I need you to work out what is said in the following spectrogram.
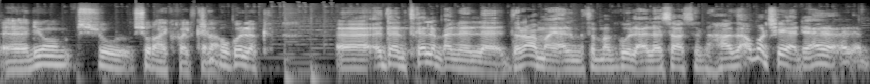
آه، اليوم شو شو رأيك في الكلام؟ أقول لك آه إذا نتكلم عن الدراما يعني مثل ما تقول على أساس إن هذا أول شيء يعني,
